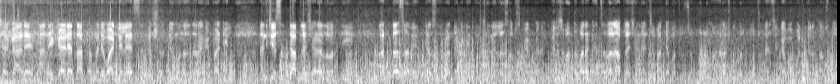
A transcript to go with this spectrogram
च्या गाड्या आहेत अनेक गाड्या ताफ्यामध्ये वाढलेल्या आहेत. संघर्ष होते मनोज जरांगे पाटील आणि जे सध्या आपल्या चॅनलवरती आत्ताच आले त्या सर्वांना विनंती चॅनलला सबस्क्राईब करा. गरजवंत मराठ्यांचा लढा आपल्या चॅनलच्या माध्यमातून संपूर्ण महाराष्ट्रभर पोहोचवण्याचे काम आपण करत असतो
